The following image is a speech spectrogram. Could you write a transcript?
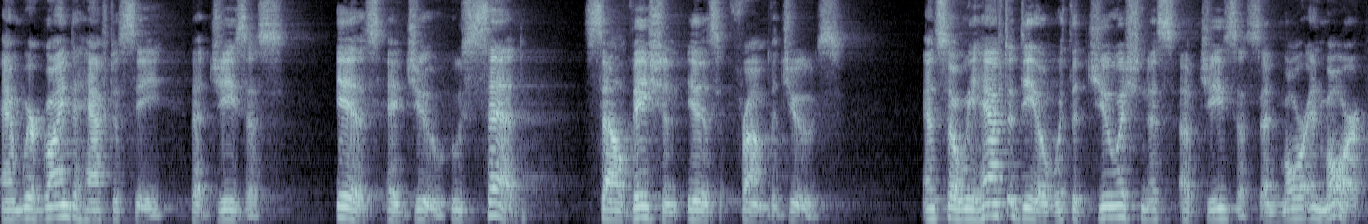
And we're going to have to see that Jesus is a Jew who said salvation is from the Jews. And so we have to deal with the Jewishness of Jesus. And more and more,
